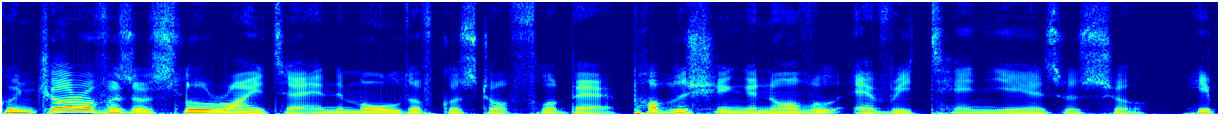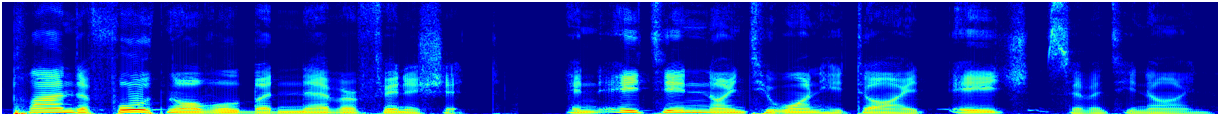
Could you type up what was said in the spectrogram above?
Goncharov was a slow writer in the mold of Gustave Flaubert, publishing a novel every 10 years or so. He planned a fourth novel but never finished it. In 1891, he died, aged 79.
